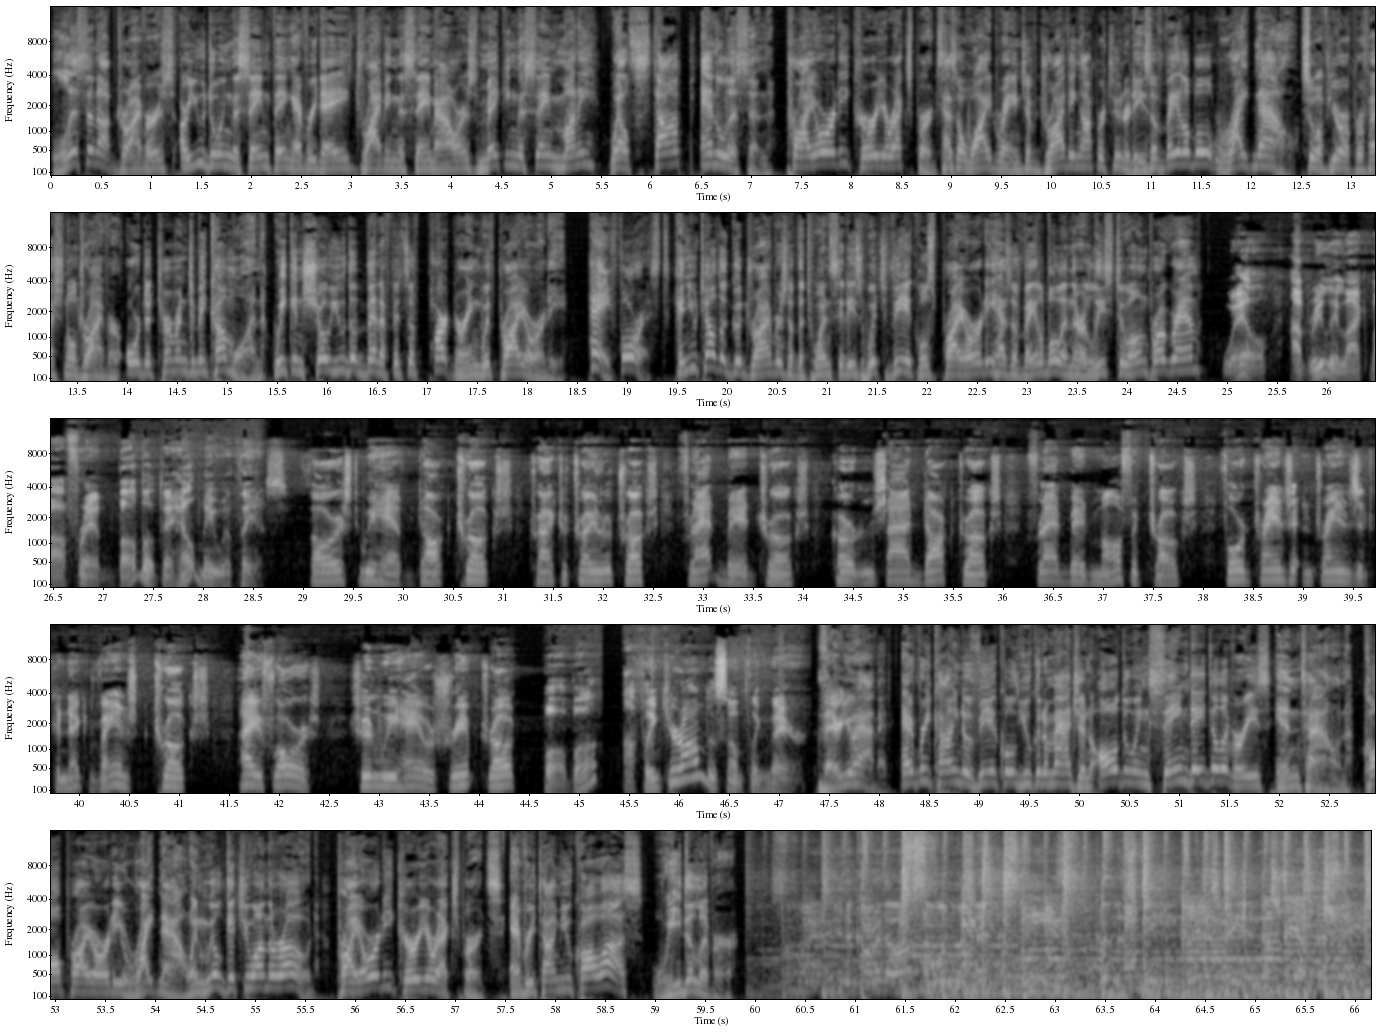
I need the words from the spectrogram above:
Listen up, drivers. Are you doing the same thing every day, driving the same hours, making the same money? Well, stop and listen. Priority Courier Experts has a wide range of driving opportunities available right now. So if you're a professional driver or determined to become one, we can show you the benefits of partnering with Priority. Hey, Forrest, can you tell the good drivers of the Twin Cities which vehicles Priority has available in their lease to own program? Well, I'd really like my friend Bubba to help me with this. Forrest, we have dock trucks, tractor trailer trucks, flatbed trucks, curtain side dock trucks, flatbed Moffett trucks, Ford Transit and Transit Connect Vans trucks. Hey, Forrest, shouldn't we have a shrimp truck? Bubba, I think you're onto something there. There you have it. Every kind of vehicle you could imagine, all doing same day deliveries in town. Call Priority right now and we'll get you on the road. Priority Courier Experts. Every time you call us, we deliver. Somewhere In a corridor, someone was heard to sneeze. Goodness me, could this be industrial disease?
